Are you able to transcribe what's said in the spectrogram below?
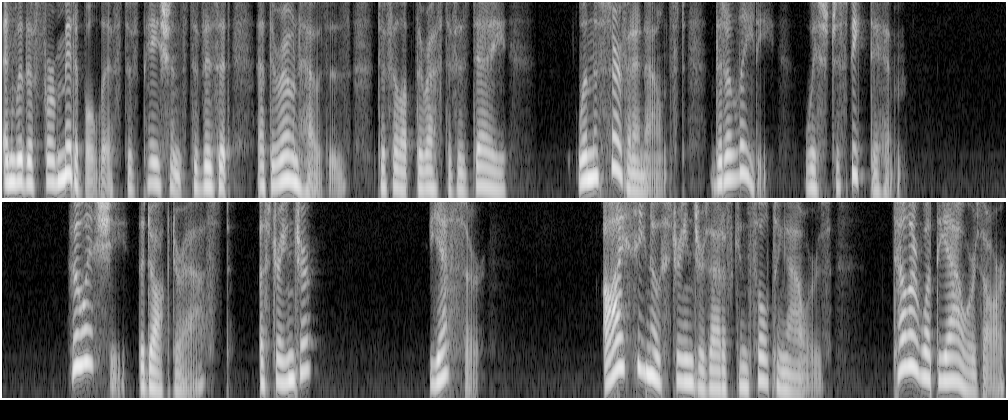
and with a formidable list of patients to visit at their own houses to fill up the rest of his day, when the servant announced that a lady wished to speak to him. Who is she? the doctor asked. A stranger? Yes, sir. I see no strangers out of consulting hours. Tell her what the hours are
